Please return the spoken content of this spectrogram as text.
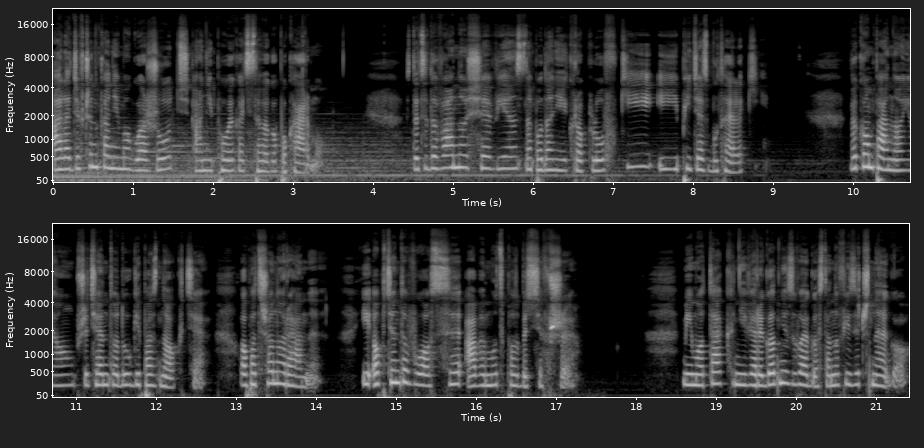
ale dziewczynka nie mogła rzuć ani połykać stałego pokarmu. Zdecydowano się więc na podanie jej kroplówki i picie z butelki. Wykąpano ją, przycięto długie paznokcie, opatrzono rany i obcięto włosy, aby móc pozbyć się wszy. Mimo tak niewiarygodnie złego stanu fizycznego,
